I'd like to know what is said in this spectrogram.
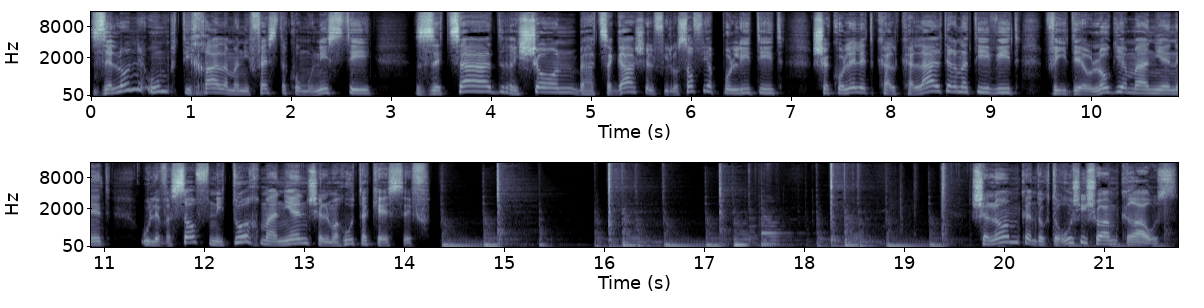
זה לא נאום פתיחה למניפסט הקומוניסטי, זה צעד ראשון בהצגה של פילוסופיה פוליטית שכוללת כלכלה אלטרנטיבית ואידיאולוגיה מעניינת, ולבסוף ניתוח מעניין של מהות הכסף. שלום, כאן דוקטור רושי שוהם קראוס.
